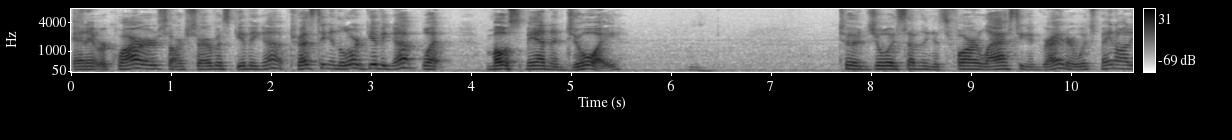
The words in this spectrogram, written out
And it requires our service giving up, trusting in the Lord, giving up what most men enjoy to enjoy something that's far lasting and greater, which may not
